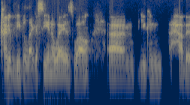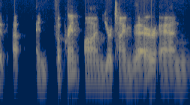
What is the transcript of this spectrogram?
kind of leave a legacy in a way as well. Um, you can have it uh, and footprint on your time there and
